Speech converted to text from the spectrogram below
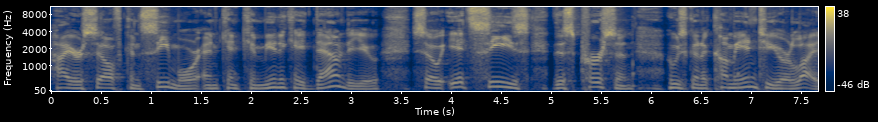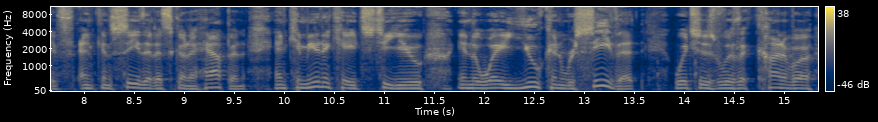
higher self can see more and can communicate down to you. So it sees this person who's going to come into your life and can see that it's going to happen and communicates to you in the way you can receive it, which is with a kind of a,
